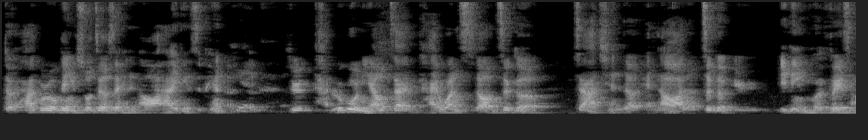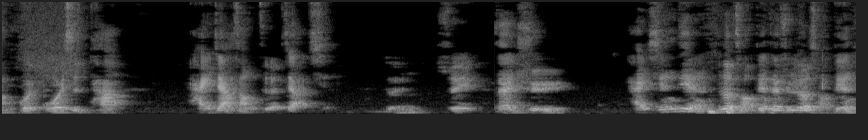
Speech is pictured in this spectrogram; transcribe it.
对，他如果跟你说这个是很老啊，他一定是骗人的。就台，如果你要在台湾吃到这个价钱的很老啊的这个鱼，一定会非常贵，不会是它牌价上的这个价钱。对，所以再去海鲜店、热炒店，再去热炒店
